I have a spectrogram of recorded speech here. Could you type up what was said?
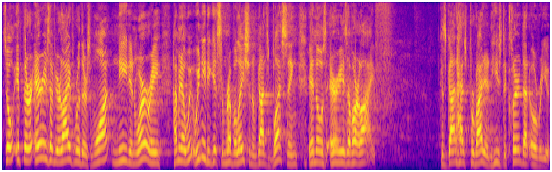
So, if there are areas of your life where there's want, need, and worry, how many we, we need to get some revelation of God's blessing in those areas of our life? Because God has provided and He's declared that over you.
